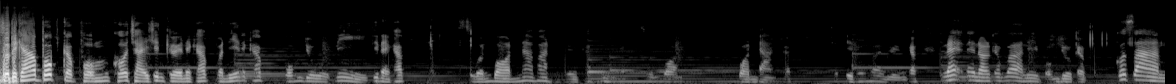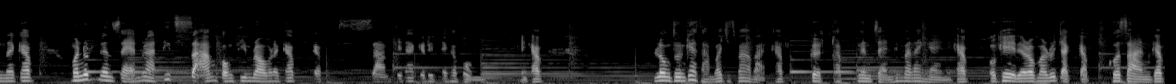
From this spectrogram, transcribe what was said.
สวัสดีครับพบกับผมโคชัยเช่นเคยนะครับ วันนี้นะครับผมอยู่นี่ที่ไหนครับ สวนบอลหน้าบ้านผมเองครับนี่ครับสวนบอลบอลด่างครับชัดเจนมากๆเลยนะครับและแน่นอนครับว่านี่ผมอยู่กับโกซานนะครับมนุษย์เงินแสนรหัสที่ 3 ของทีมเรานะครับกับ3จีน่ากระดิษนะครับผมนะครับลงทุนแค่ 375 บาทครับเกิดครับเงินแสนขึ้นมาได้ไงนะครับโอเคเดี๋ยวเรามารู้จักกับโกซานครับ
